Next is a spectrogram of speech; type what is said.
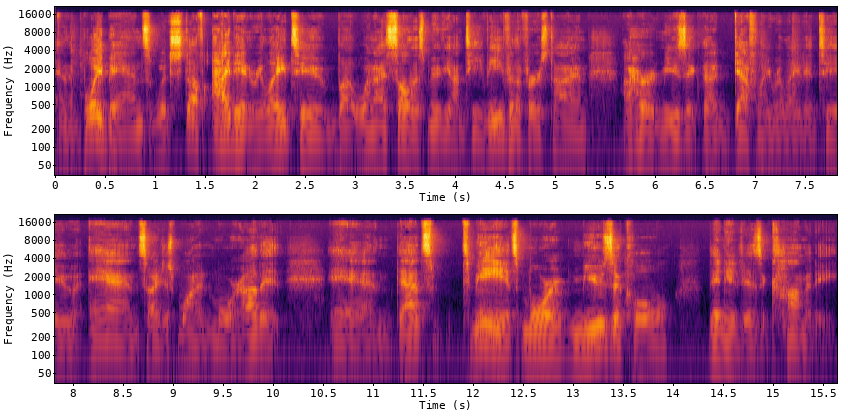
and the boy bands, which stuff I didn't relate to. But when I saw this movie on TV for the first time, I heard music that I definitely related to. And so I just wanted more of it. And that's, to me, it's more musical than it is a comedy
